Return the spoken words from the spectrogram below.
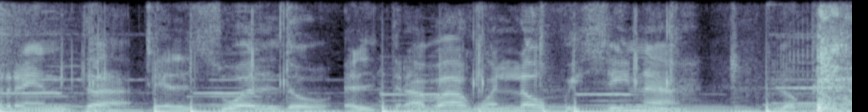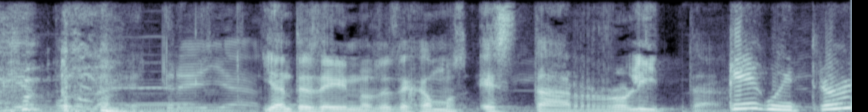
Renta, el sueldo, el trabajo en la oficina, lo que viene por las estrellas. Y antes de irnos, les dejamos esta rolita. ¿Qué Witron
